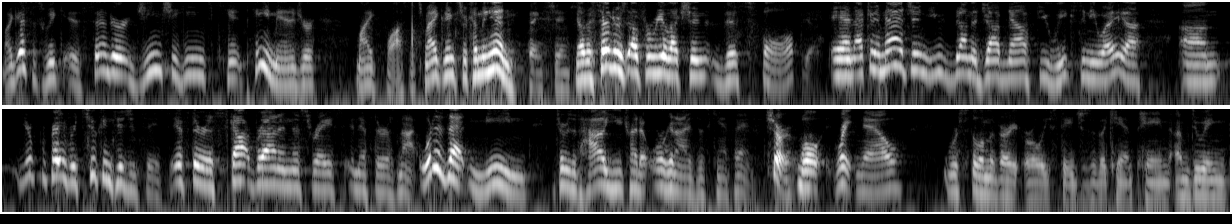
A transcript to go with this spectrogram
My guest this week is Senator Jeanne Shaheen's campaign manager, Mike Vlacich. Mike, thanks for coming in. Thanks, James. Now, the senator's up for re-election this fall, Yes. and I can imagine you've been on the job now a few weeks anyway. Uh, um, you're preparing for two contingencies: if there is Scott Brown in this race, and if there is not. What does that mean in terms of how you try to organize this campaign? Sure. Well, right now, we're still in the very early stages of the campaign. I'm doing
